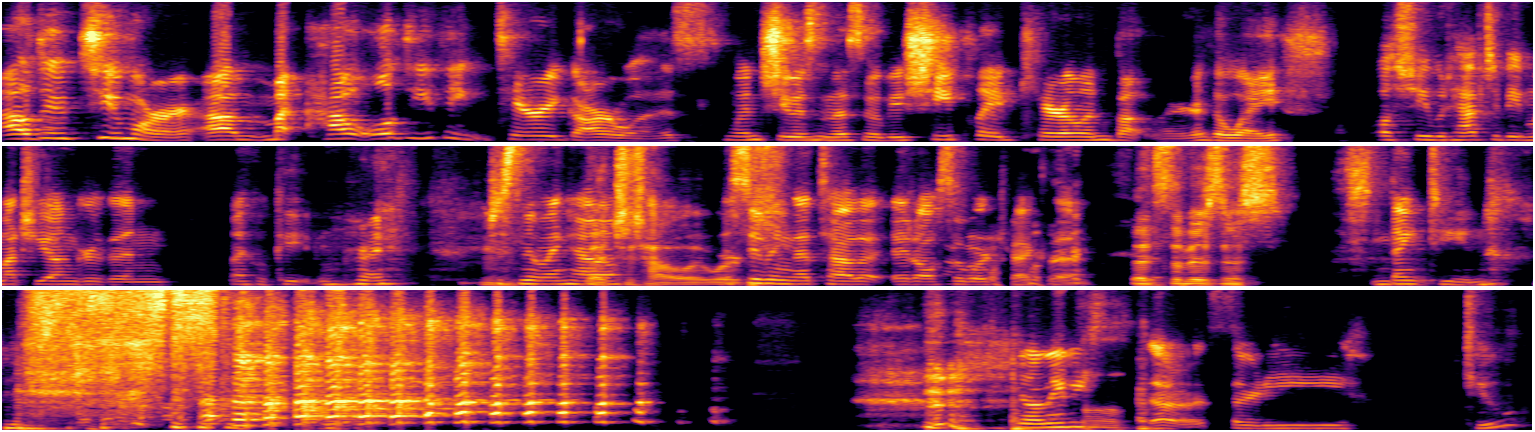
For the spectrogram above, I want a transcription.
i'll do two more um my, how old do you think Teri Garr was when she was in this movie she played carolyn butler the wife Well, she would have to be much younger than Michael Keaton, right? Just knowing how. That's just how it works. Assuming that's how it also worked back then. That's the business. 19. no, maybe Uh. uh, 32.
